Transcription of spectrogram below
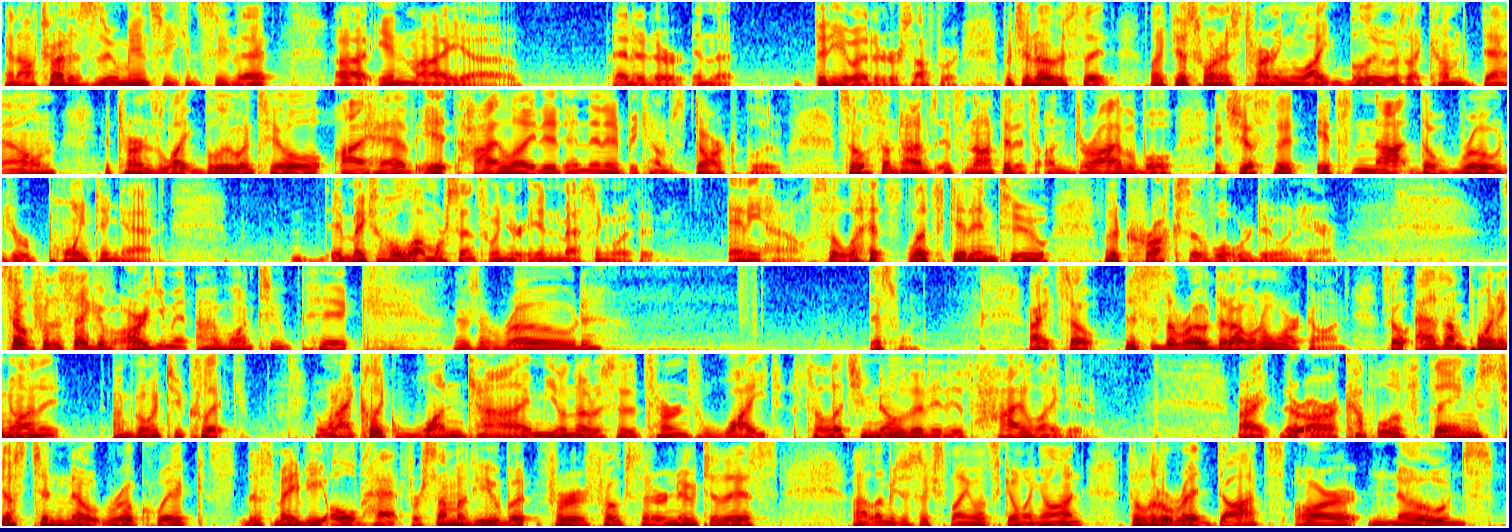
And I'll try to zoom in so you can see that uh, in my uh, editor in the video editor software. But you'll notice that like this one is turning light blue as I come down. It turns light blue until I have it highlighted and then it becomes dark blue. So sometimes it's not that it's undrivable, it's just that it's not the road you're pointing at. It makes a whole lot more sense when you're in messing with it. Anyhow, so let's let's get into the crux of what we're doing here. So for the sake of argument, I want to pick there's a road this one. All right, so this is the road that I want to work on. So as I'm pointing on it, I'm going to click. And when I click one time, you'll notice that it turns white to let you know that it is highlighted. All right, there are a couple of things just to note real quick. This may be old hat for some of you, but for folks that are new to this, uh, let me just explain what's going on. The little red dots are nodes.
